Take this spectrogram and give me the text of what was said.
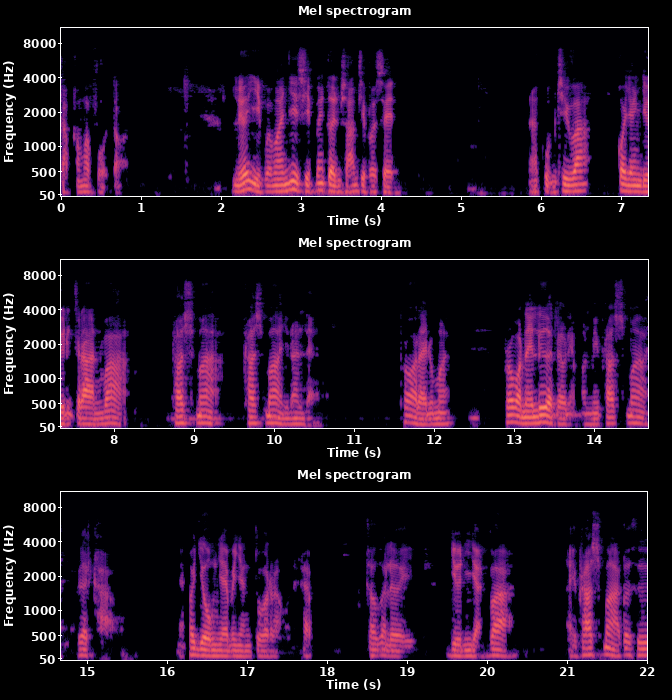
กับคำว่าโฟตอนเหลืออีกประมาณยี่สิบไม่เกินสามสิบเปอร์เซ็นตนะกลุ่มชีวะก็ยังยืนกรานว่าพลาสมาพลาสมาอยู่นั่นแหละ เพราะอะไรรู้ไหมเพราะว่าในเลือดเราเนี่ยมันมีพลาสมาเลือดขาวเขาโยงใยไปยังตัวเรา เขาก็เลยยืนหยัดว่าไอ้พลาสมาก็คือ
